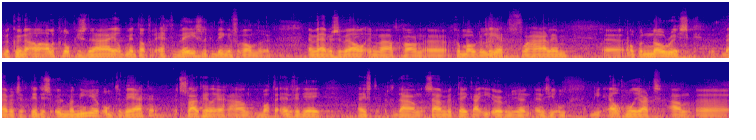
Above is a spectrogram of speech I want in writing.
we kunnen alle, alle knopjes draaien op het moment dat er echt wezenlijke dingen veranderen. En we hebben ze wel inderdaad gewoon eh, gemodelleerd voor Haarlem eh, op een no-risk. We hebben gezegd, dit is een manier om te werken. Het sluit heel erg aan wat de NVD heeft gedaan samen met TKI Urban Energy om die 11 miljard aan, eh, eh,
